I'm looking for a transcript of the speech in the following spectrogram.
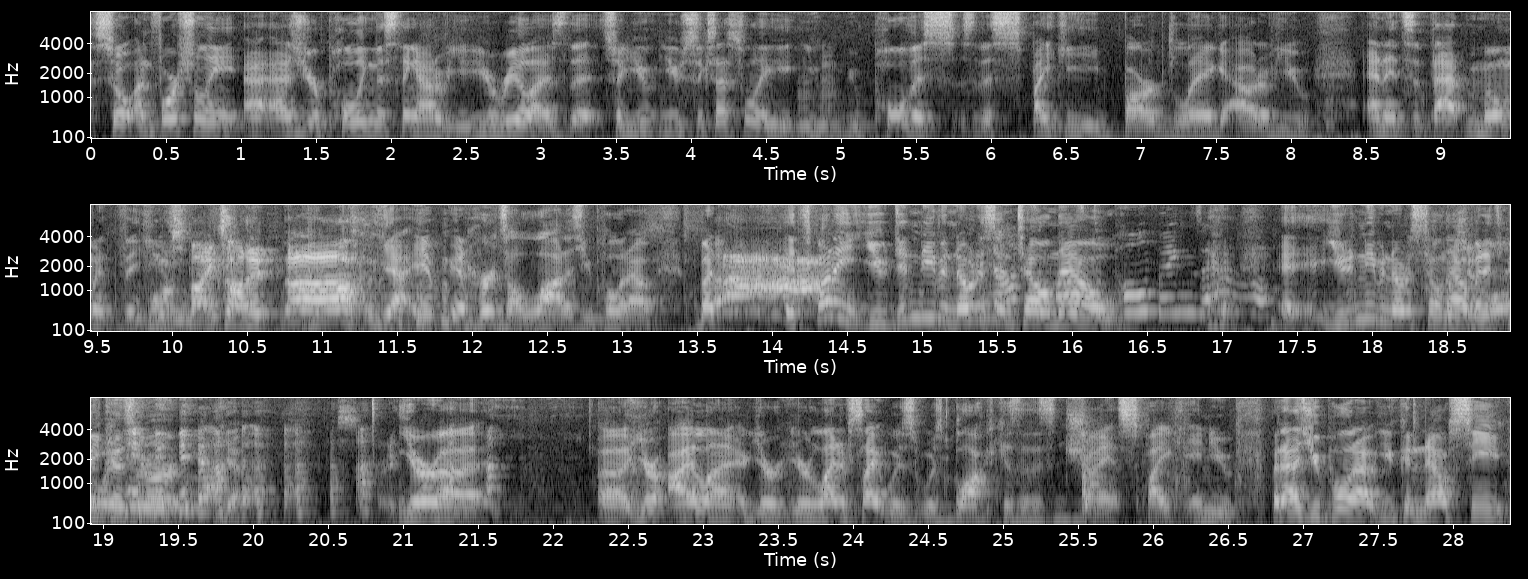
so unfortunately as you're pulling this thing out of you you realize that so you you successfully you, Mhm. you pull this this spiky barbed leg out of you and it's at that moment that you More spikes on it. Ah! yeah it, it hurts a lot as you pull it out but it's funny you didn't even notice Not until now To pull things out. Eh, you didn't even notice till now but it's all the way because through. your Yeah. yeah Sorry. your uh, uh, your eye line, your your line of sight was was blocked because of this giant spike in you. But as you pull it out, you can now see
